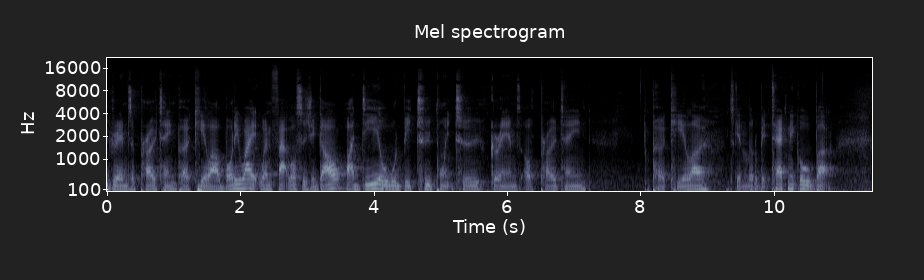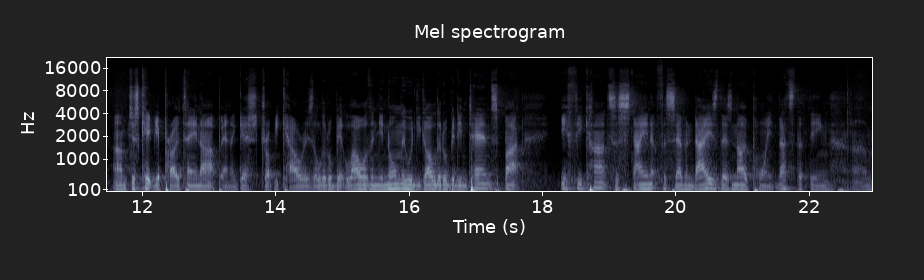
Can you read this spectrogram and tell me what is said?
grams of protein per kilo body weight when fat loss is your goal. Ideal would be 2.2 grams of protein per kilo. It's getting a little bit technical, but um, just keep your protein up and I guess drop your calories a little bit lower than you normally would. You go a little bit intense, but if you can't sustain it for seven days, there's no point. That's the thing. Um,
